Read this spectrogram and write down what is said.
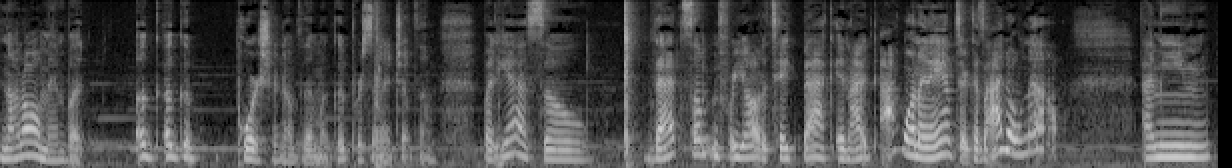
Not all men, but a, a good portion of them, a good percentage of them. But yeah, so that's something for y'all to take back. And I, I want an answer because I don't know. I mean,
